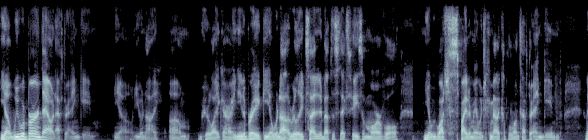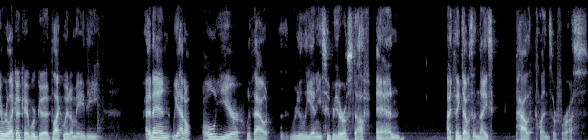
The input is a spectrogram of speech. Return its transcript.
you know we were burned out after Endgame. You know, you and I, um, we were like, all right, I need a break. You know, we're not really excited about this next phase of Marvel. You know, we watched Spider Man, which came out a couple of months after Endgame, and they were like, okay, we're good. Black Widow maybe, and then we had a whole year without really any superhero stuff, and I think that was a nice palate cleanser for us.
